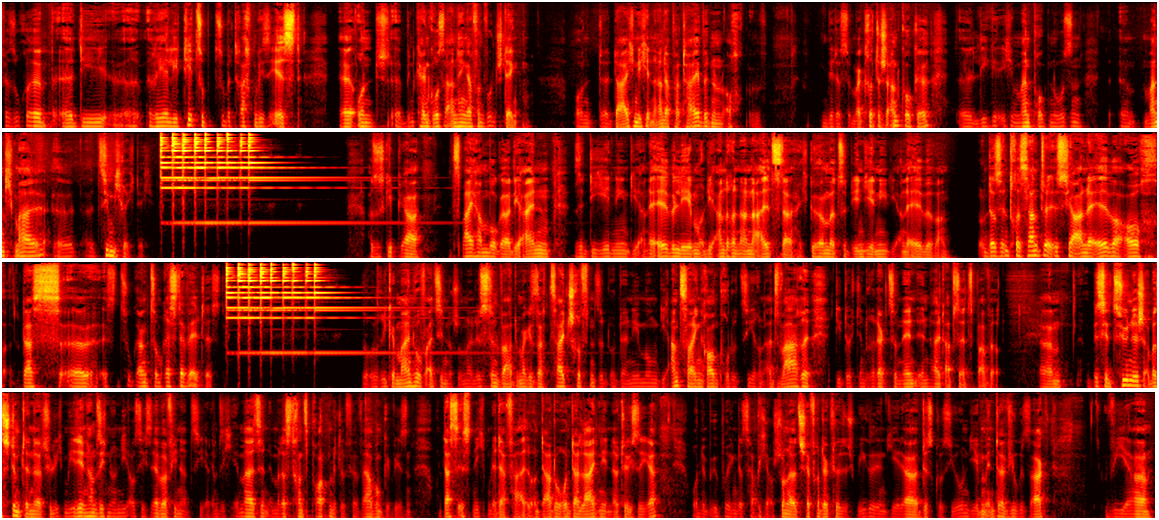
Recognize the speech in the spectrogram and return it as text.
Ich versuche, äh, die äh, Realität zu, zu betrachten, wie sie ist. Äh, und bin kein großer Anhänger von Wunschdenken. Und da ich nicht in einer Partei bin und auch mir das immer kritisch angucke, liege ich in meinen Prognosen manchmal ziemlich richtig. Also es gibt ja zwei Hamburger. Die einen sind diejenigen, die an der Elbe leben und die anderen an der Alster. Ich gehöre mal zu denjenigen, die an der Elbe waren. Und das Interessante ist ja an der Elbe auch, dass äh, es ein Zugang zum Rest der Welt ist. Also Ulrike Meinhof, als sie noch Journalistin war, hat immer gesagt, Zeitschriften sind Unternehmungen, die Anzeigenraum produzieren als Ware, die durch den redaktionellen Inhalt absetzbar wird. Ähm, ein bisschen zynisch, aber es stimmt denn natürlich. Medien haben sich noch nie aus sich selber finanziert. Haben sich immer, sind immer das Transportmittel für Werbung gewesen. Und das ist nicht mehr der Fall. Und darunter leiden die natürlich sehr. Und im Übrigen, das habe ich auch schon als Chefredakteur des Spiegel in jeder Diskussion, jedem Interview gesagt, wir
